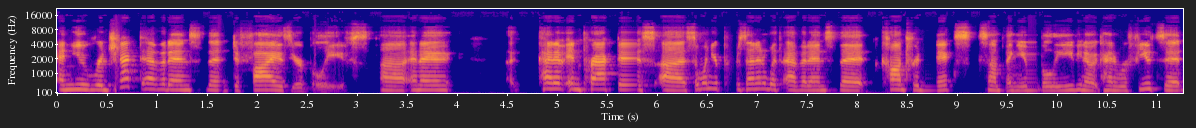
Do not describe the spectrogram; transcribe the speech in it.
and you reject evidence that defies your beliefs. Uh, and a kind of in practice, uh, so when you're presented with evidence that contradicts something you believe, you know, it kind of refutes it.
